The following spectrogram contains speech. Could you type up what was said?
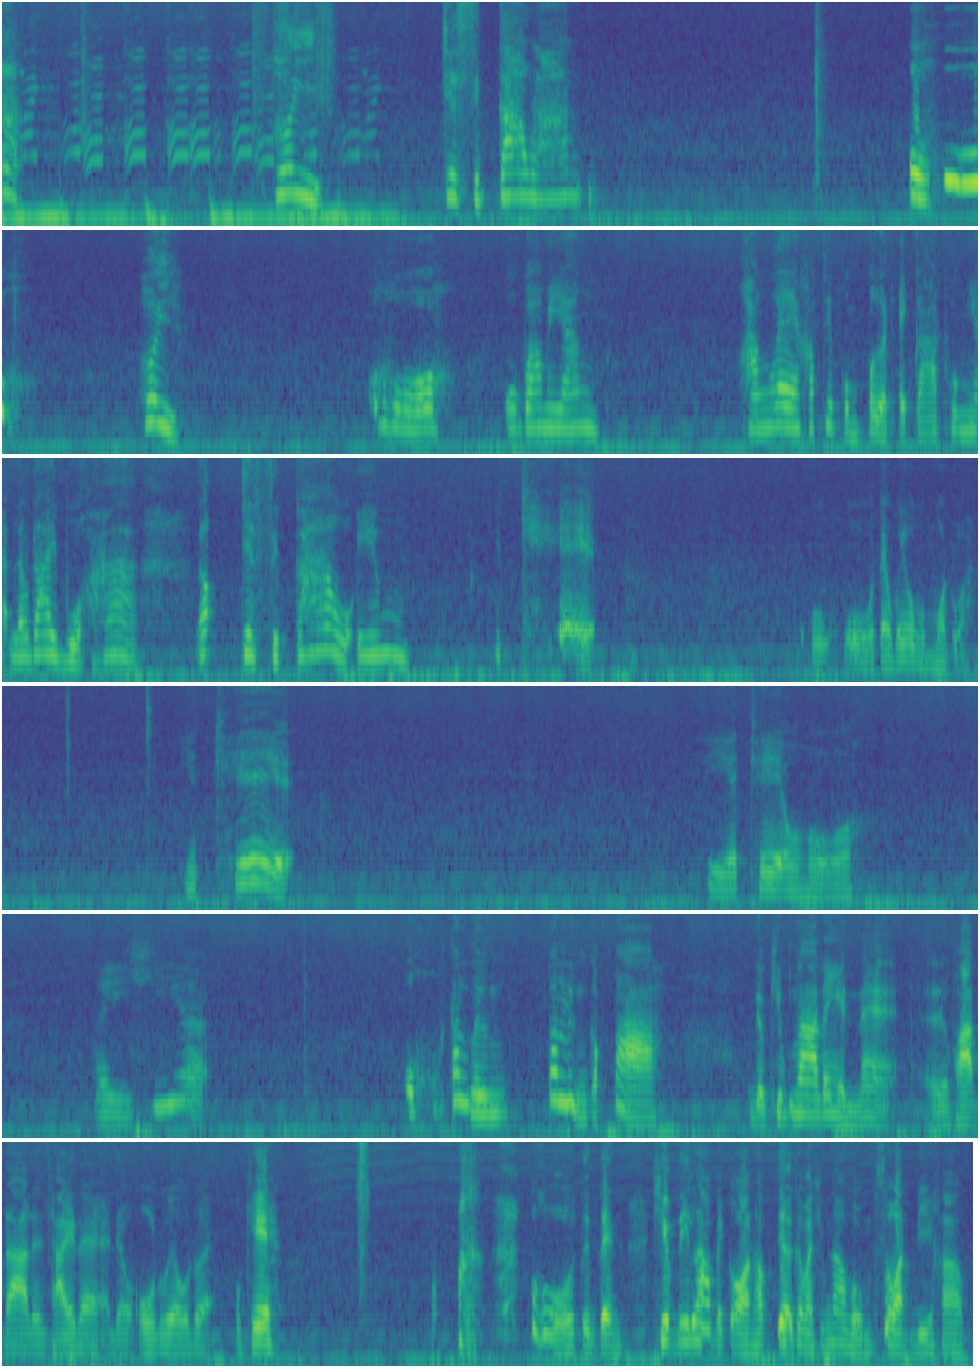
เฮ้ยเจ็ดสิบเก้าล้าน โอ้โหเฮ้ย โอ้โห อุบาเมยัง ครั้งแรกครับที่ผมเปิดไอการ์ดพวกเนี้ยแล้วได้บวกห้าแล้วเจ็ดสิบเก้าเอ็มอิเคโอ้โห แต่เวลผมหมดว่ะเย็ดเคเย็ดเคโอ้โห ไอ้เหี้ย โอ้โหตะลึงตะลึงกับตา เดี๋ยวคลิปหน้าได้เห็นแน่ เดี๋ยวพาร์ทหน้าได้ใช้แน่ เดี๋ยวโอนเวลด้วย โอเค โอ้โห ตื่นเต้น คลิปนี้ลาไปก่อนครับ เจอกันใหม่คลิปหน้าผม สวัสดีครับ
